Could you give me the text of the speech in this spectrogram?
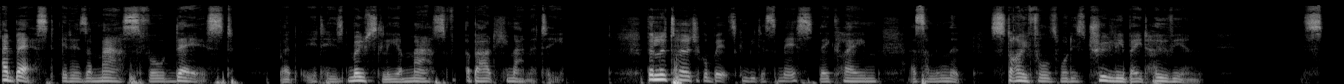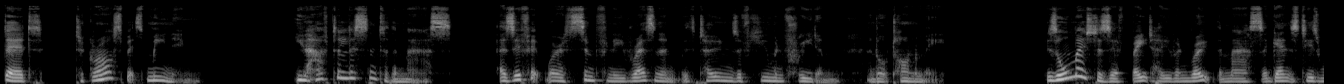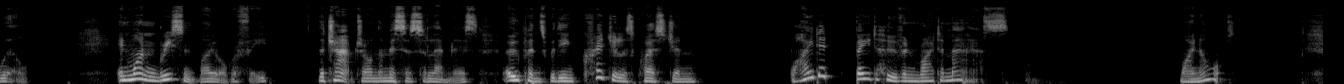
At best, it is a Mass for deist, but it is mostly a Mass about humanity. The liturgical bits can be dismissed, they claim, as something that stifles what is truly Beethoven. Instead, to grasp its meaning, you have to listen to the Mass as if it were a symphony resonant with tones of human freedom and autonomy. It is almost as if Beethoven wrote the Mass against his will. In one recent biography, the chapter on the Missa Solemnis opens with the incredulous question Why did Beethoven write a Mass? Why not?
